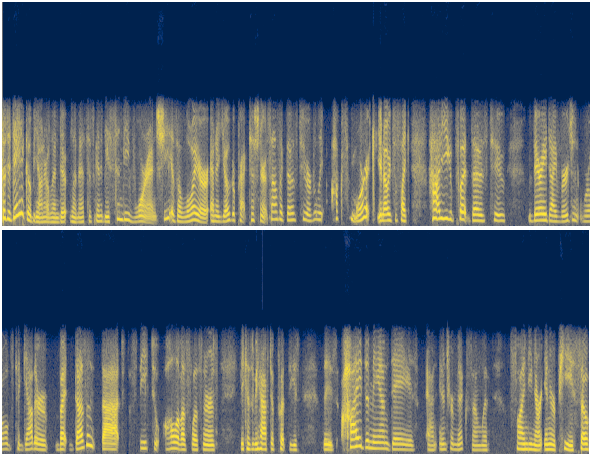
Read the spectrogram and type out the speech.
So today, to go beyond our limits, is going to be Sindy Warren. She is a lawyer and a yoga practitioner. It sounds like those two are really oxymoric. You know, it's just like, how do you put those two very divergent worlds together? But doesn't that speak to all of us listeners? Because we have to put these these high demand days and intermix them with finding our inner peace. So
